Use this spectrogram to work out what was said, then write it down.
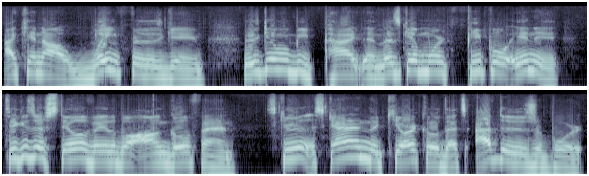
I cannot wait for this game. This game will be packed, and let's get more people in it. Tickets are still available on GoFan. Scan the QR code that's after this report.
